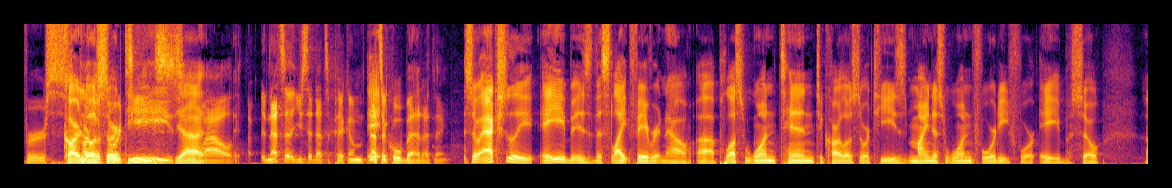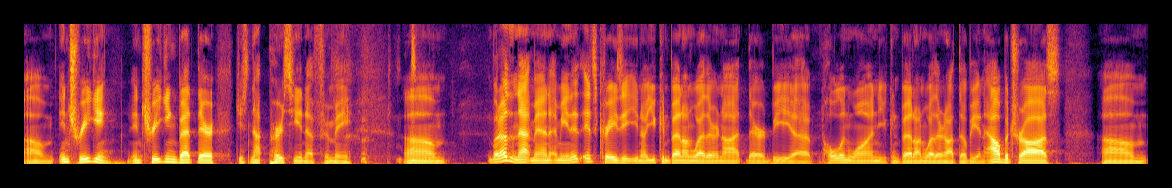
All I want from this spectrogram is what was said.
versus Carlos Ortiz, yeah. Wow. And that's a you said that's a pick 'em. That's It- a cool bet, I think. so actually, Abe is the slight favorite now. Uh, plus one ten to Carlos Ortiz, minus one forty for Abe. So. Um, intriguing, intriguing bet there. Just not Percy enough for me. Um, but other than that, man, I mean, it, it's crazy. You know, you can bet on whether or not there'd be a hole in one. You can bet on whether or not there'll be an albatross. Um,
